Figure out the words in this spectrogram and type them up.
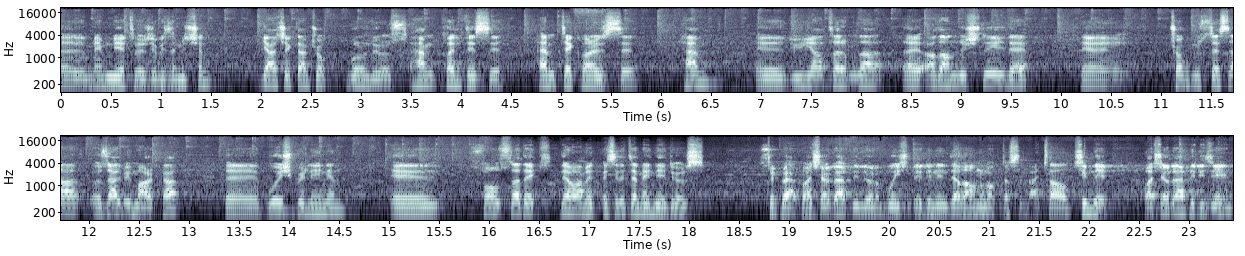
e, memnuniyet verici bizim için. Gerçekten çok gurur duyuyoruz. Hem kalitesi, hem teknolojisi, hem e, dünya tarımına e, adanmışlığı ile e, çok müstesna özel bir marka. E, bu işbirliğinin e, sonsuza dek devam etmesini temenni ediyoruz. Süper. Başarılar diliyorum bu işbirliğinin devamı noktasında. Sağ ol. Şimdi başarılar dileyeceğim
